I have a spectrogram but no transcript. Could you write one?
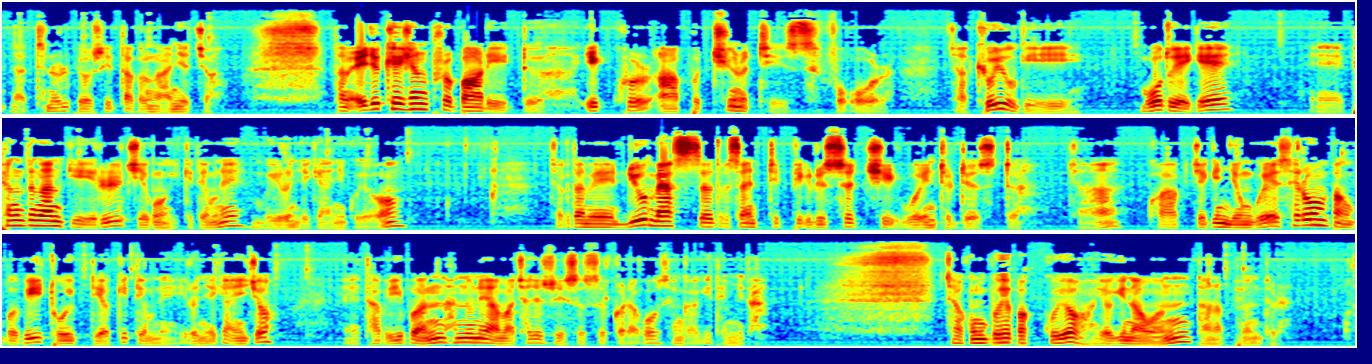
라틴어를 배울 수 있다 그런 건 아니었죠. 다음 education provided equal opportunities for all. 자, 교육이 모두에게 예, 평등한 기회를 제공했기 때문에 뭐 이런 얘기 아니고요. 자, 그 다음에 new method of scientific research were introduced. 자, 과학적인 연구에 새로운 방법이 도입되었기 때문에 이런 얘기 아니죠. 예, 답 2번 한눈에 아마 찾을 수 있었을 거라고 생각이 됩니다. 자, 공부해봤고요. 여기 나온 단어 표현들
